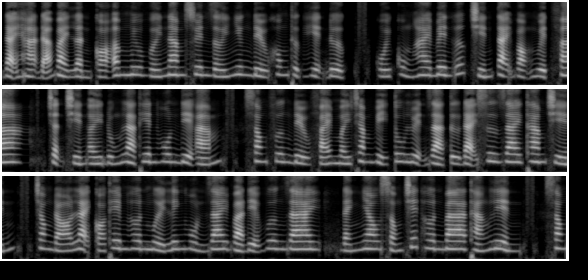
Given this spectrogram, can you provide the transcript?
đại hạ đã vài lần có âm mưu với Nam Xuyên giới nhưng đều không thực hiện được. Cuối cùng hai bên ước chiến tại vọng Nguyệt Pha, trận chiến ấy đúng là thiên hôn địa ám. Song phương đều phái mấy trăm vị tu luyện giả từ đại sư giai tham chiến, trong đó lại có thêm hơn 10 linh hồn giai và địa vương giai, đánh nhau sống chết hơn 3 tháng liền. Song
